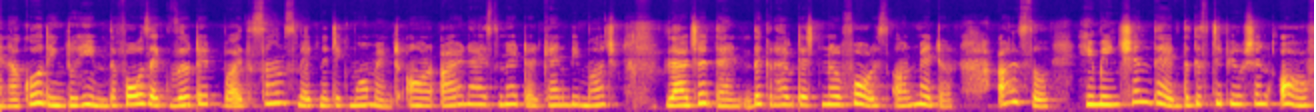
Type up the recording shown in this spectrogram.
and according to him, the force exerted by the sun's magnetic moment on ionized matter can be much larger than the gravitational force on matter. Also, he mentioned that the distribution of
